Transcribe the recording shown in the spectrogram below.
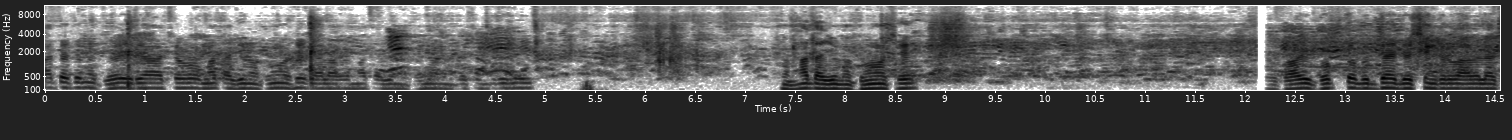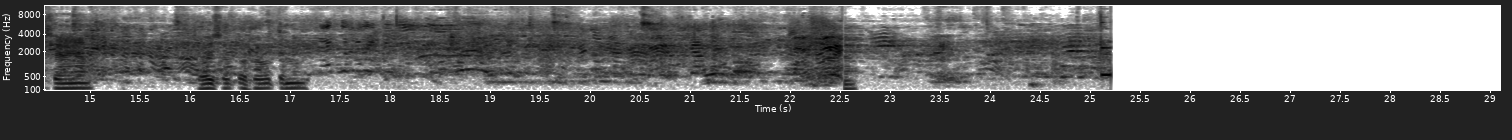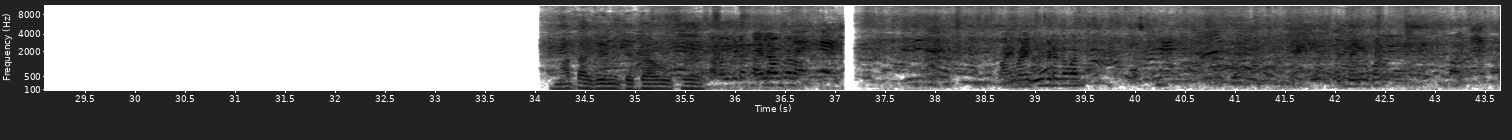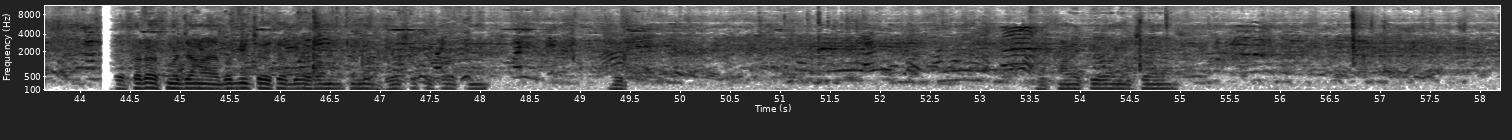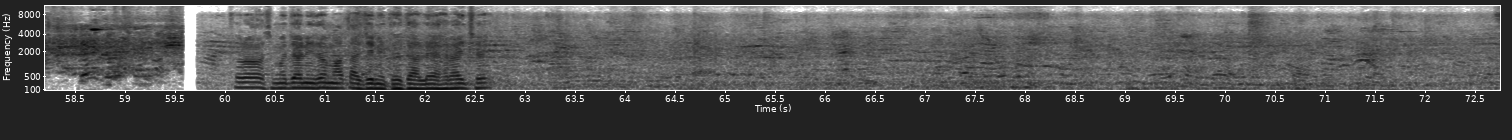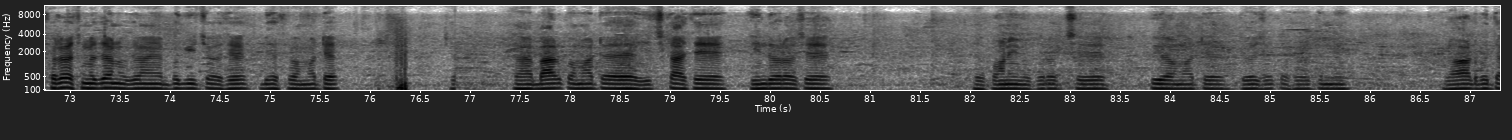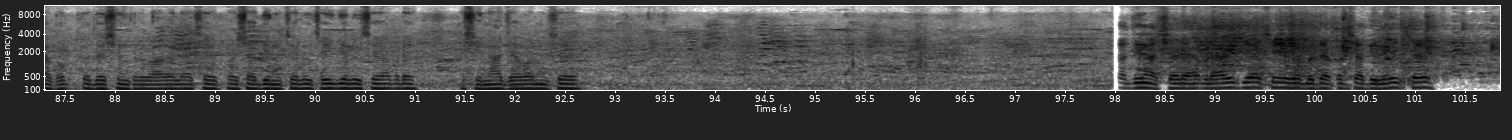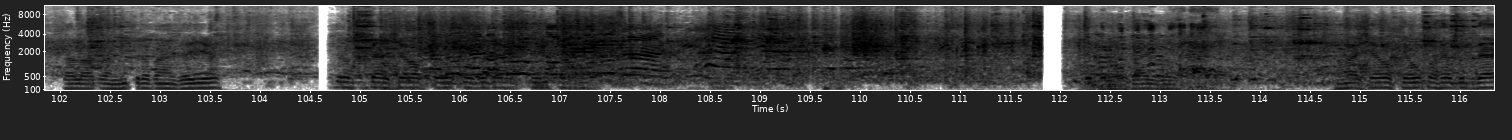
આ તમે જોઈ રહ્યા છો. માતાજીનો ધૂણો છે ચાલો આપણે માતાજીના ધૂણાના દર્શન કરી લઈ માતાજીનો ધૂણો છે. ભાવિક ભક્તો બધા દર્શન કરવા આવેલા છે અહીંયા. જોઈ શકો છો તમે. માતાજીની જગાવું છે. તો સરસ મજાનો બગીચો છે બેસવા માટેનો. જોઈ શકો છો તમે. પાણી પીવાનું છે. સરસ મજાની છે માતાજીની ધજા લહેરાય છે. સરસ મજાનો જો અહીંયા બગીચો છે બેસવા માટે. બાળકો માટે હિંચકા છે, હિંદોરો છે પાણીનો પરબ છે, પીવા માટે જોઈ શકો છો તમે. લાડ બધા ભક્તો દર્શન કરવા આવેલા છે, પ્રસાદીનું ચાલુ થઈ ગયેલું છે આપણે. પછી ના જવાનું છે. પ્રસાદીના છેડે આપણે આવી ગયા છીએ બધા પ્રસાદી લઈ છે. ચાલો આપણા મિત્ર પાસે જઈએ. મિત્ર બધા સેવક સેવકો બધા. અમારા સેવક સેવકો છે બધા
